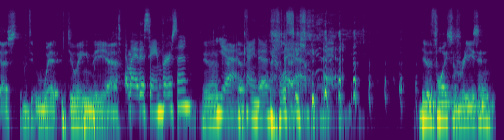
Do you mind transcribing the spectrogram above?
us d- with doing the uh, Am I the same person? Yeah, yeah, kind kind of. We'll I see. am. I am. the voice of reason.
